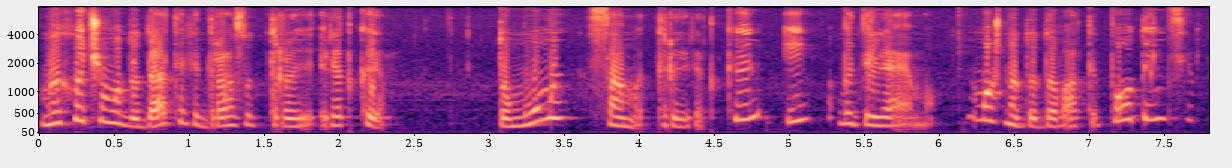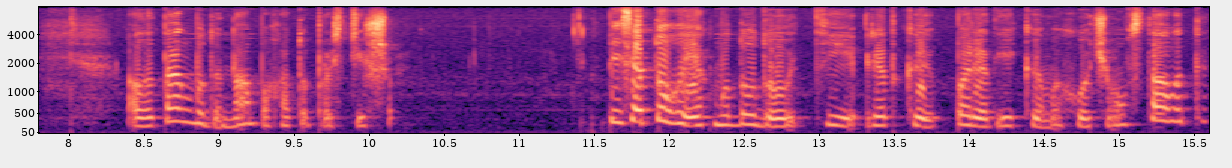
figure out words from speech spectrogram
Ми хочемо додати відразу три рядки. Тому ми саме три рядки і виділяємо. Можна додавати поодинці, але так буде набагато простіше. Після того, як ми додали ті рядки, перед якими хочемо вставити,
